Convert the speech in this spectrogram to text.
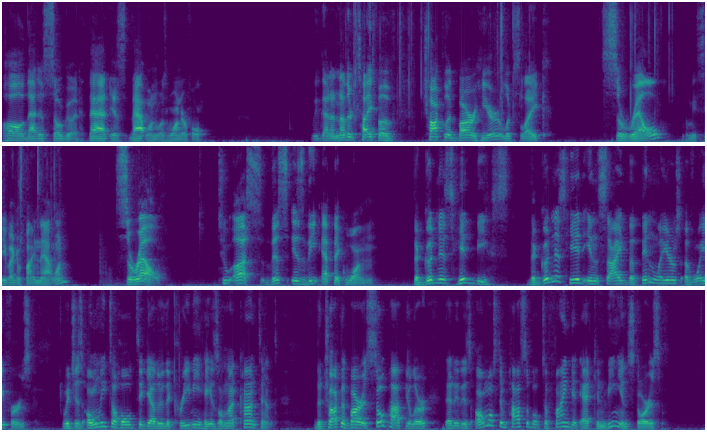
Oh, that is so good. That is that one was wonderful. We've got another type of chocolate bar here. It looks like Sorel. Let me see if I can find that one. Sorel. To us, this is the epic one. The goodness hid be the goodness hid inside the thin layers of wafers, which is only to hold together the creamy hazelnut content. The chocolate bar is so popular that it is almost impossible to find it at convenience stores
